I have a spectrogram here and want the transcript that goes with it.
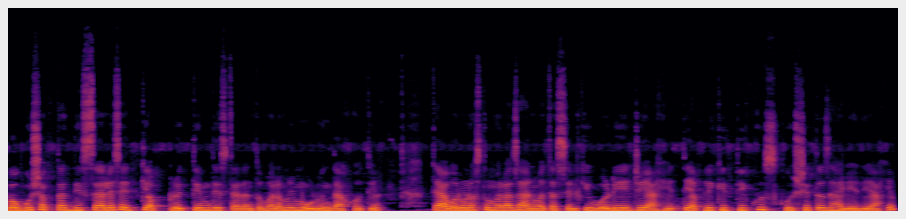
बघू शकता दिसायलाच इतकी अप्रतिम दिसतात आणि तुम्हाला मी मोडून दाखवते. त्यावरूनच तुम्हाला जाणवत असेल की वडी जी आहे ती आपली किती खुसखुशीत झालेली आहे.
